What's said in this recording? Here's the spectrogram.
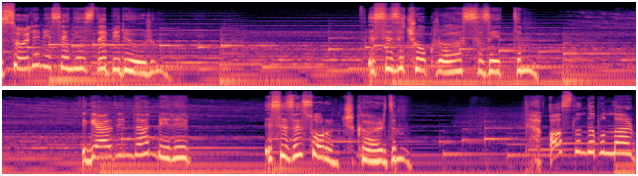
Söylemeseniz de biliyorum. Sizi çok rahatsız ettim. Geldiğimden beri size sorun çıkardım. Aslında bunlar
